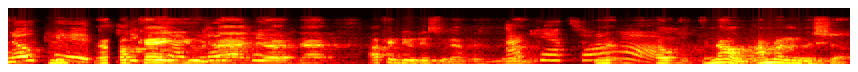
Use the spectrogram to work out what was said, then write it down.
no kids. Okay, you're no not, you're not, I can do this without. I can't talk. Oh, No, I'm running the show.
